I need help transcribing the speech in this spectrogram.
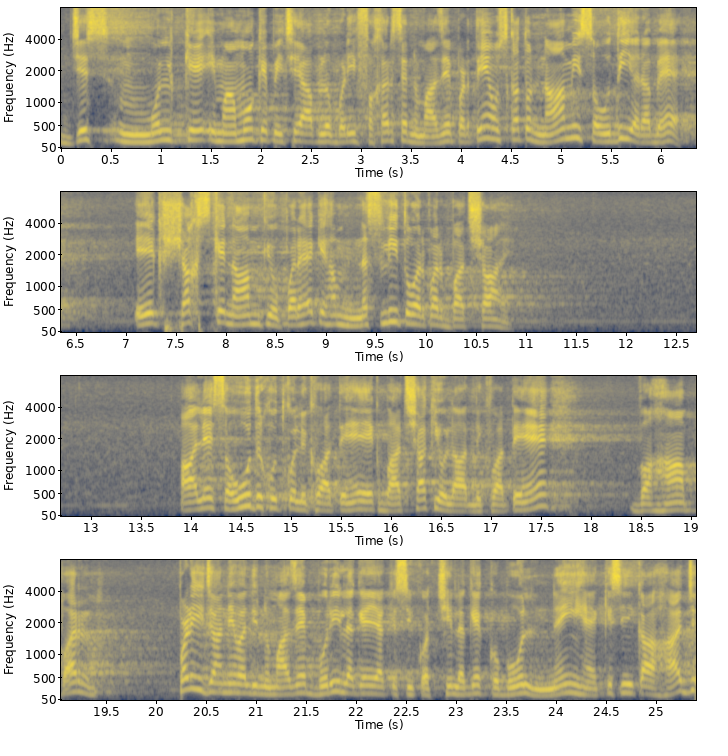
جس ملک کے اماموں کے پیچھے آپ لوگ بڑی فخر سے نمازیں پڑھتے ہیں، اس کا تو نام ہی سعودی عرب ہے۔ ایک شخص کے نام کے اوپر ہے کہ ہم نسلی طور پر بادشاہ ہیں۔ آل سعود خود کو لکھواتے ہیں، ایک بادشاہ کی اولاد لکھواتے ہیں۔ وہاں پر پڑھی جانے والی نمازیں بری لگے یا کسی کو اچھی لگے، قبول نہیں ہے۔ کسی کا حج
